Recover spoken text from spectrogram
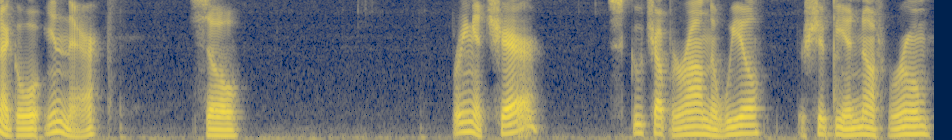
to go in there. So, bring a chair, scooch up around the wheel. There should be enough room.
